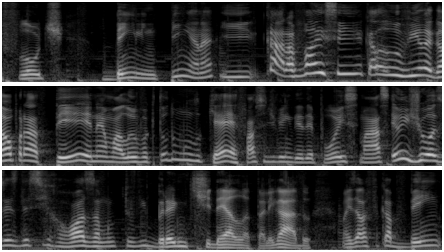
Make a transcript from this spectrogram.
float bem limpinha, né? E, cara, vai se aquela luvinha legal pra ter, né? Uma luva que todo mundo quer, é fácil de vender depois. Mas eu enjoo às vezes desse rosa muito vibrante dela, tá ligado? Mas ela fica bem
